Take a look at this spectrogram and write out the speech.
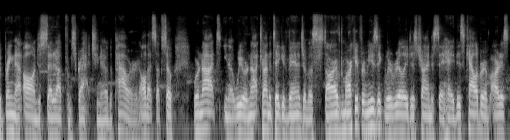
to bring that all and just set it up from scratch you know the power all that stuff. So we're not you know we were not trying to take advantage of a starved market for music. We're really just trying to say hey this caliber of artist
